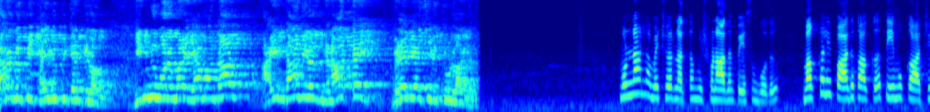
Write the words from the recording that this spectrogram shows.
கரங்குப்பி கைகுப்பி கேட்கிறோம். இன்னும் ஒரு முறை ஏமாந்தால் ஐந்தாண்டுகள் இந்த நாட்டை பேசி வித்து விடுவார்கள். முன்னாள் அமைச்சர் நத்தம் விஸ்வநாதன் பேசும்போது மக்களை பாதுகாக்க திமுக ஆட்சி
